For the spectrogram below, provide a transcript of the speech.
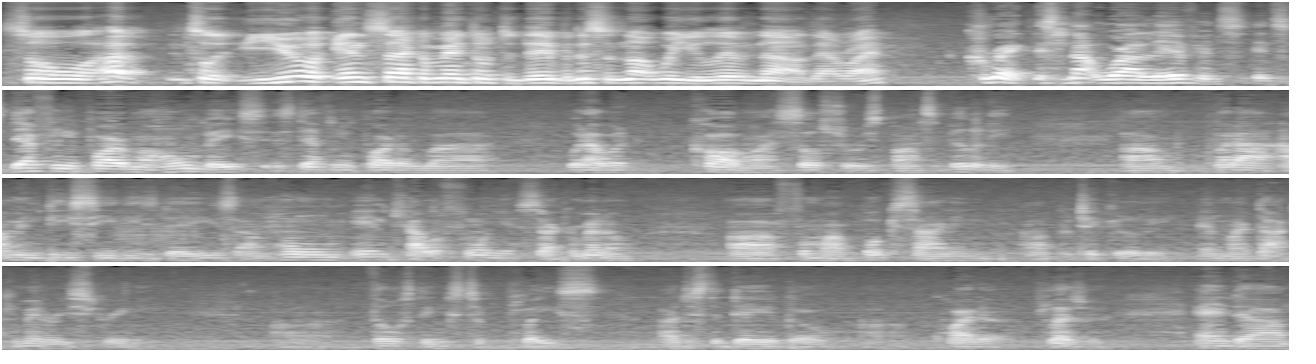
So, how, so you're in Sacramento today, but this is not where you live now. Is that right? Correct. It's not where I live. It's it's definitely part of my home base. It's definitely part of uh, what I would call my social responsibility. Um, but I, I'm in D.C. these days. I'm home in California, Sacramento, uh, for my book signing uh, particularly, and my documentary screening. Uh, those things took place uh, just a day ago. Uh, quite a pleasure. And um,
